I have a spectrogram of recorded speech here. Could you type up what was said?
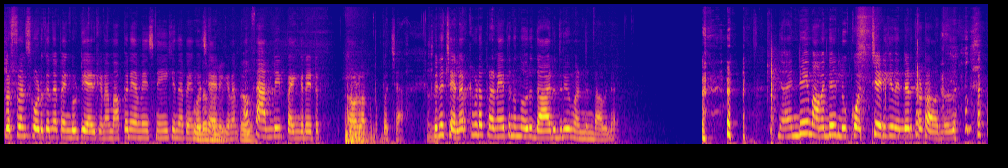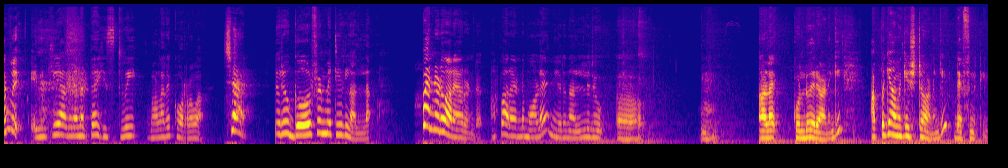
പ്രിഫറൻസ് കൊടുക്കുന്ന പെൺകുട്ടി ആയിരിക്കണം അപ്പനെ അമ്മയെ സ്നേഹിക്കുന്ന പെൺകൊച്ചായിരിക്കണം. ആ ഫാമിലി ഭയങ്കരമായിട്ട് ഉള്ള കൊച്ച. പിന്നെ ചിലർക്ക് ഇവിടെ പ്രണയത്തിനൊന്നും ഒരു ദാരിദ്ര്യവും വന്നിണ്ടാവില്ല. ഞാന്റെയും അവന്റെ അവന്റെയും ലുക്ക് ഒറ്റയടിക്ക് നിന്റെ അടുത്തോട്ടാ വന്നത്. എനിക്ക് അങ്ങനത്തെ ഹിസ്റ്ററി വളരെ കുറവാ. ഛേ! ഒരു ഗേൾ ഫ്രണ്ട് മെറ്റീരിയൽ അല്ല. അപ്പൊ എന്നോട് പറയാറുണ്ട്. അപ്പൊ പറയാറുണ്ട് മോളെ നീ ഒരു നല്ലൊരു ആളെ കൊണ്ടുവരികയാണെങ്കിൽ അപ്പയ്ക്കും അമ്മയ്ക്കും ഇഷ്ടമാണെങ്കിൽ ഡെഫിനറ്റ്ലി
